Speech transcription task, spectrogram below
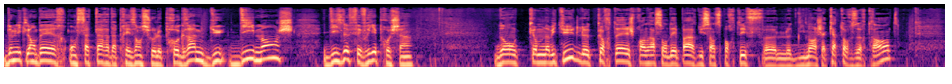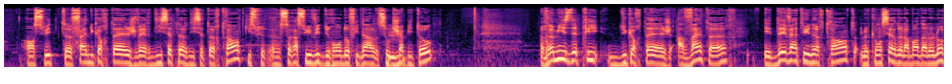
Dominique Lambert, on s'attarde à présent sur le programme du dimanche 19 février prochain. Donc, comme d'habitude, le cortège prendra son départ du centre sportif euh, le dimanche à 14h30. Ensuite, fin du cortège vers 17h, 17h30, qui sera suivi du rondeau final sous mmh. le chapiteau. Remise des prix du cortège à 20h. Et dès 21h30, le concert de la bande à Lolo,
